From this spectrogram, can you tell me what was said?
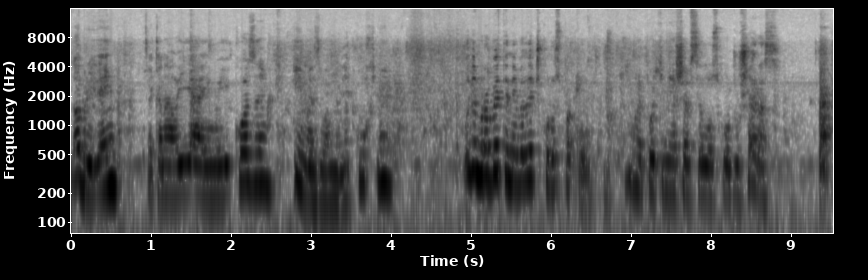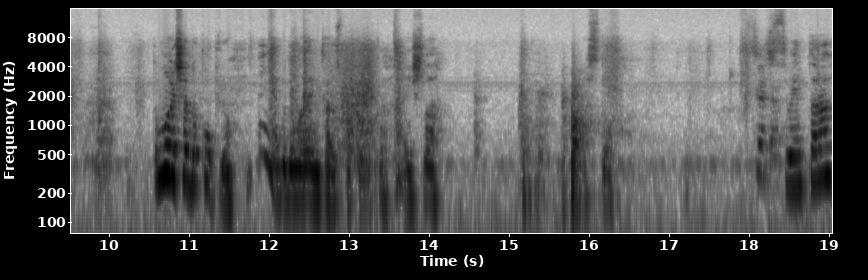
Добрий день! Це канал Я і мої кози. І ми з вами на кухні. Будемо робити невеличку розпаковку. Ну, і потім я ще в село сходжу ще раз. Тому я ще докуплю. І не буде маленька розпаковка. Я йшла з того цвинтара.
